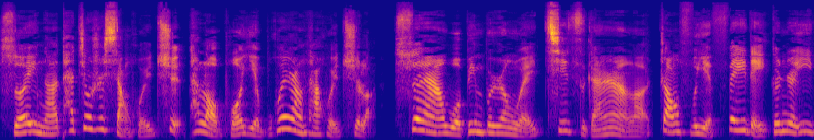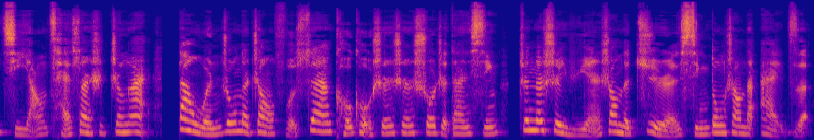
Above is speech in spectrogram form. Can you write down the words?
所以呢，他就是想回去，他老婆也不会让他回去了。虽然我并不认为妻子感染了，丈夫也非得跟着一起阳才算是真爱。但文中的丈夫虽然口口声声说着担心，真的是语言上的巨人，行动上的矮子。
